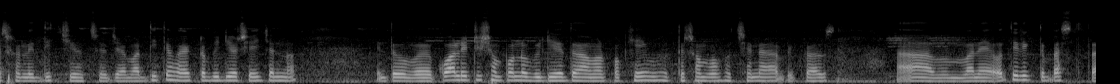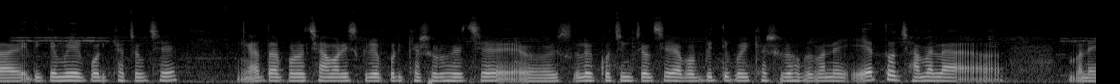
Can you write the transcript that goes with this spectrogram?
আসলে দিচ্ছি হচ্ছে যে, আমার দিতে হয় একটা ভিডিও সেই জন্য। কিন্তু কোয়ালিটি সম্পন্ন ভিডিও তো আমার পক্ষে এই মুহূর্তে সম্ভব হচ্ছে না বিকজ মানে অতিরিক্ত ব্যস্ততা, এদিকে মেয়ের পরীক্ষা চলছে তারপর হচ্ছে আমার স্কুলের পরীক্ষা শুরু হয়েছে স্কুলের কোচিং চলছে, আবার বৃত্তি পরীক্ষা শুরু হবে মানে এত ঝামেলা মানে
